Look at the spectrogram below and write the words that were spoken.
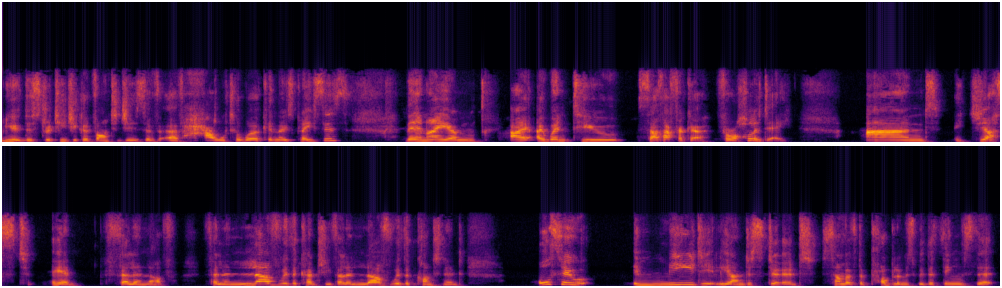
you know, the strategic advantages of, of how to work in those places. Then I um I, I went to South Africa for a holiday and it just again fell in love. Fell in love with the country, fell in love with the continent. Also immediately understood some of the problems with the things that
